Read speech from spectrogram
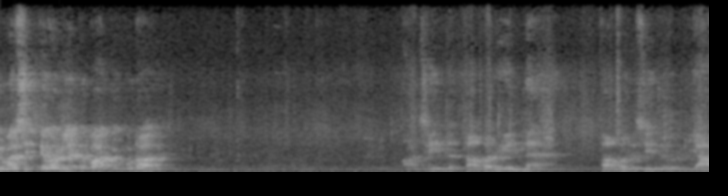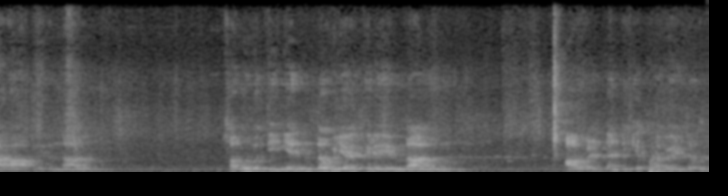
விமர்சித்தவர்கள் என்று பார்க்கக்கூடாது. நான் செய்த தவறு என்ன? தவறு செய்தவர்கள் யாராக இருந்தாலும் சமூகத்தின் எந்த உயரத்திலே இருந்தாலும் அவர்கள் தண்டிக்கப்பட வேண்டும்.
